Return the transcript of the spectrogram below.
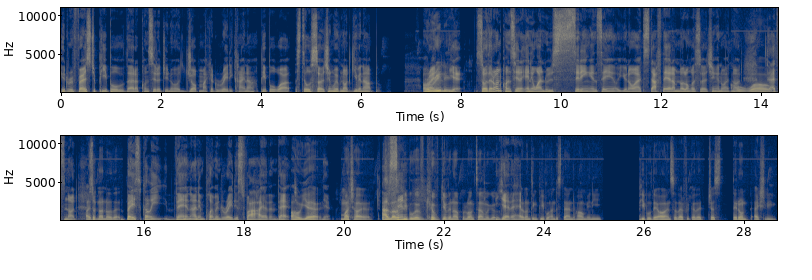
It refers to people that are considered, you know, job market ready kind of people who are still searching, who have not given up. Oh, right? really? Yeah. So they don't consider anyone who's sitting and saying, "Oh, you know what, stuff that I'm no longer searching and whatnot. Oh, whatnot. wow. That's not. I so did not know that. basically, then unemployment rate is far higher than that. Oh, yeah. Yeah. Much higher. There's I've a lot seen- of people who have, have given up a long time ago. Yeah, they have. I don't think people understand how many people there are in South Africa that just they don't actually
